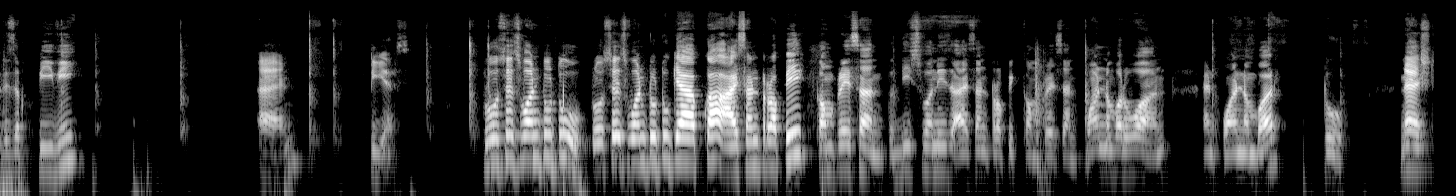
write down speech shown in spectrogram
That is a PV and TS process one to two process one to two क्या है आपका? आइसेंट्रोपिक कंप्रेशन तो this one is isentropic compression point number one and point number two next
